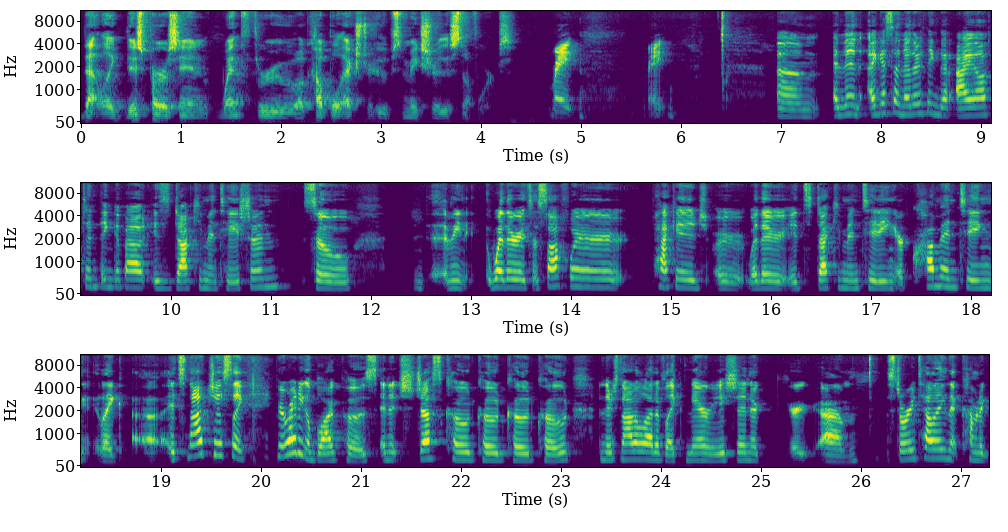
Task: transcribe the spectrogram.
that like this person went through a couple extra hoops to make sure this stuff works. Right, right. Um, and then I guess another thing that I often think about is documentation. So, I mean, whether it's a software package or whether it's documenting or commenting, like uh, it's not just like if you're writing a blog post and it's just code, code, code, code, and there's not a lot of like narration or, or um, storytelling that kind of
